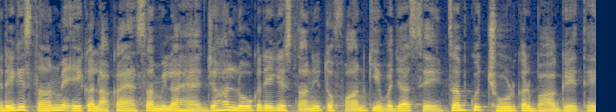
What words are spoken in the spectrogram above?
रेगिस्तान में एक इलाका ऐसा मिला है जहाँ लोग रेगिस्तानी तूफ़ान की वजह से सब कुछ छोड़कर भाग गए थे।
